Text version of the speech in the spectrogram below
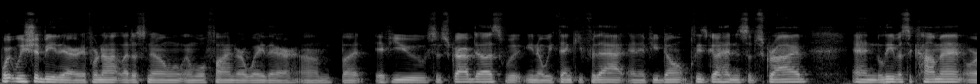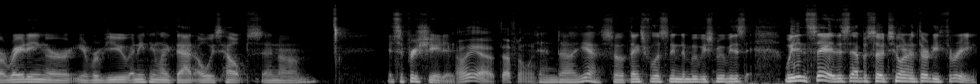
We, we should be there. If we're not, let us know, and we'll find our way there. Um, but if you subscribe to us, we, you know we thank you for that. And if you don't, please go ahead and subscribe and leave us a comment or a rating or a review. Anything like that always helps, and um, it's appreciated. Oh yeah, definitely. And uh, yeah, so thanks for listening to Movie Schmovie. This we didn't say it, this is episode 233.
